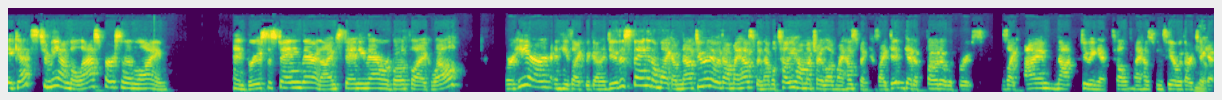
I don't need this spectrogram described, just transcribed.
it gets to me, I'm the last person in line. And Bruce is standing there and I'm standing there. We're both like, well, we're here. And he's like, we're going to do this thing. And I'm like, I'm not doing it without my husband. That will tell you how much I love my husband because I didn't get a photo with Bruce. It's like, I'm not doing it till my husband's here with our ticket.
